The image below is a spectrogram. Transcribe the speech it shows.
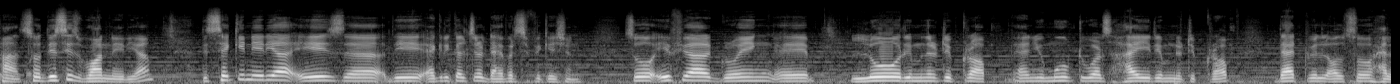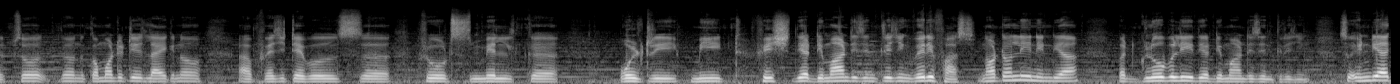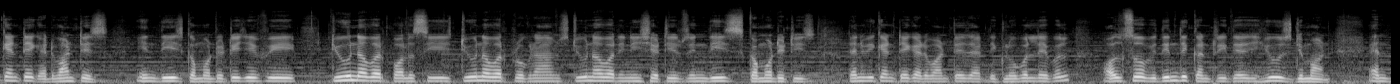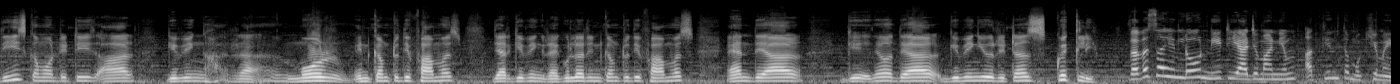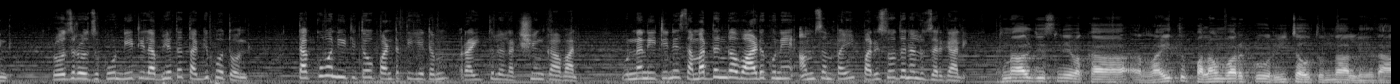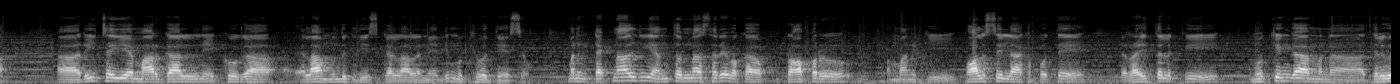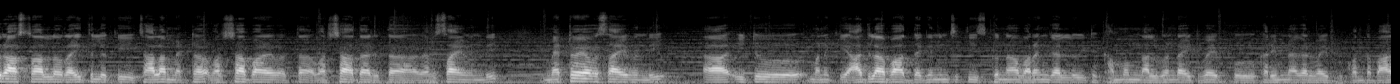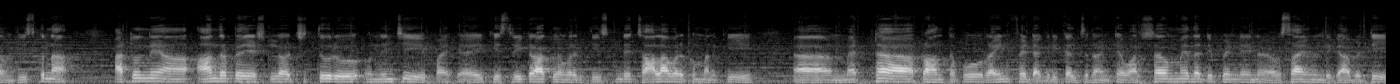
huh, so this is one area the second area is uh, the agricultural diversification so if you are growing a low remunerative crop and you move towards high remunerative crop that will also help so the commodities like you know uh, vegetables uh, fruits milk uh, poultry, meat, fish, their demand is increasing very fast. Not only in India, but globally their demand is increasing. So India can take advantage in these commodities if we tune our policies, tune our programs, tune our initiatives in these commodities, then we can take advantage at the global level. Also within the country there is huge demand. And these commodities are giving more income to the farmers, they are giving regular income to the farmers. And they are you know they are giving you returns quickly వ్యవసాయంలో నీటి యాజమాన్యం అత్యంత ముఖ్యమైంది. రోజురోజుకు నీటి లభ్యత తగ్గిపోతోంది. తక్కువ నీటితో పంట తీయటం రైతుల లక్ష్యం కావాలి. ఉన్న నీటిని సమర్థంగా వాడుకునే అంశంపై పరిశోధనలు జరగాలి. టెక్నాలజీస్ని ఒక రైతు పొలం వరకు రీచ్ అవుతుందా లేదా? రీచ్ అయ్యే మార్గాలని ఎక్కువగా ఎలా ముందుకు తీసుకెళ్ళాలనేది ముఖ్య ఉద్దేశం. మనకి టెక్నాలజీ ఎంత ఉన్నా సరే ఒక ప్రాపర్ మనకి పాలసీ లేకపోతే రైతులకి ముఖ్యంగా మన తెలుగు రాష్ట్రాల్లో రైతులకి చాలా మెట్ట వర్షాధారిత వర్షాధారిత వ్యవసాయం ఉంది మెట్ట వ్యవసాయం ఉంది. ఇటు మనకి ఆదిలాబాద్ దగ్గర నుంచి తీసుకున్న వరంగల్ ఇటు ఖమ్మం నల్గొండ ఇటువైపు కరీంనగర్ వైపు కొంత భాగం తీసుకున్న అట్లనే ఆంధ్రప్రదేశ్లో చిత్తూరు నుంచి పైకి శ్రీకాకుళం వరకు తీసుకుంటే చాలా వరకు మనకి మెట్ట ప్రాంతపు రైన్ ఫెడ్ అగ్రికల్చర్ అంటే వర్షం మీద డిపెండ్ అయిన వ్యవసాయం ఉంది కాబట్టి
